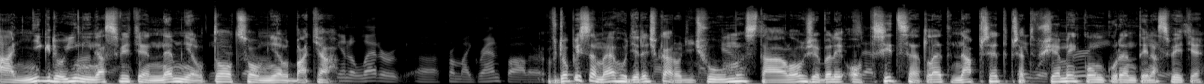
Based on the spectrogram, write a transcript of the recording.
A nikdo jiný na světě neměl to, co měl Baťa. uh, V dopise mého dědečka rodičům stálo, že byli o 30 let napřed před všemi konkurenty na světě.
